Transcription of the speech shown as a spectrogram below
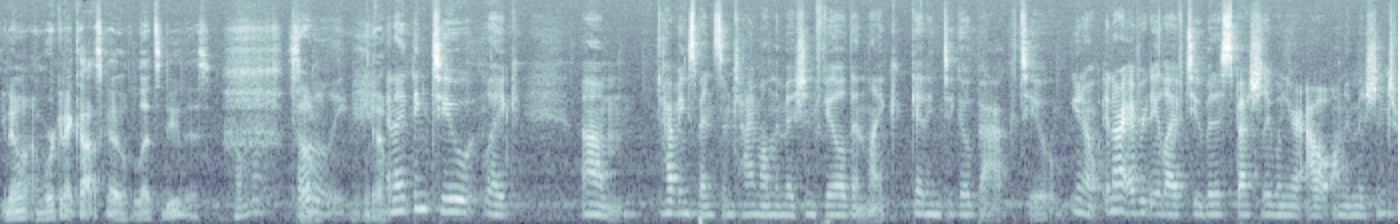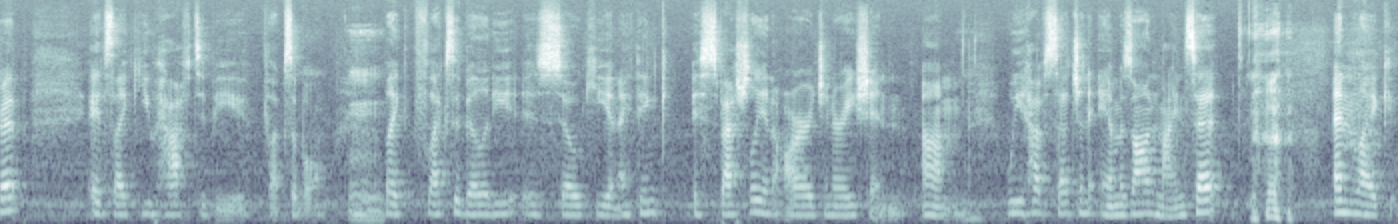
You know, I'm working at Costco. Let's do this. So, Totally. yeah. And I think too, like, um, having spent some time on the mission field and like getting to go back to, you know, in our everyday life too, but especially when you're out on a mission trip, it's like you have to be flexible. Mm. Like, flexibility is so key. And I think, especially in our generation, um, we have such an Amazon mindset and like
